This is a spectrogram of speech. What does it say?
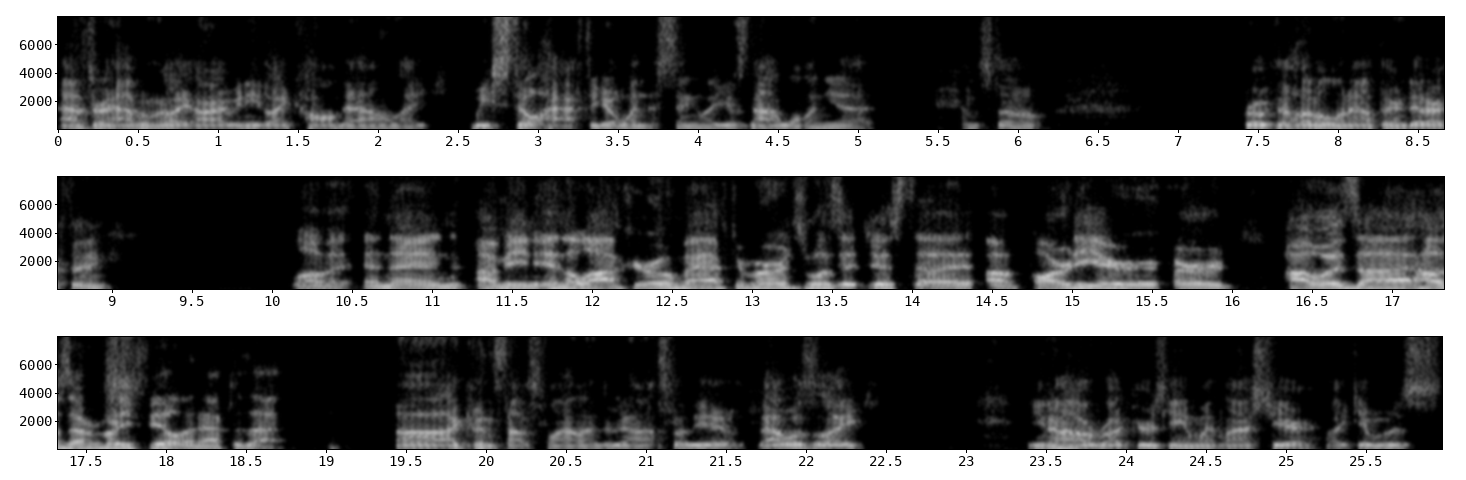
after it happened, we're like, all right, we need to like calm down. Like we still have to go win this thing. Like it's not won yet, and so broke the huddle, went out there and did our thing. Love it. And then, I mean, in the locker room afterwards, was it just a, a party or or how was uh how was everybody feeling after that? Uh, I couldn't stop smiling to be honest with you. That was like, you know how a Rutgers game went last year? Like it was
